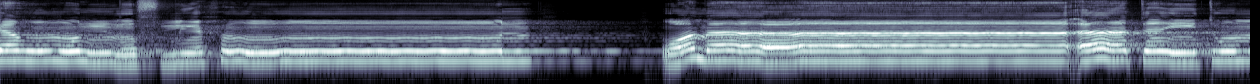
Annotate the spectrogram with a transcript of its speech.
هم المفلحون وما آتيتم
